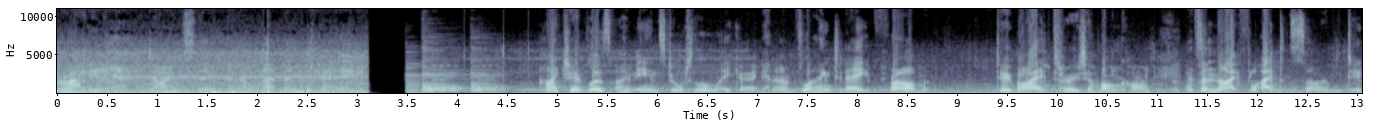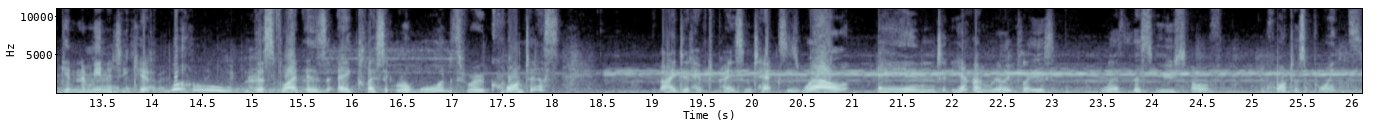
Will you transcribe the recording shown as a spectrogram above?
Righty, don't sit at 11k. Hi travellers, I'm Anne's daughter Laleko and I'm flying today from Dubai through to Hong Kong. It's a night flight so we do get an amenity kit. Woohoo! This flight is a classic reward through Qantas. I did have to pay some tax as well and yeah I'm really pleased with this use of Qantas points.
